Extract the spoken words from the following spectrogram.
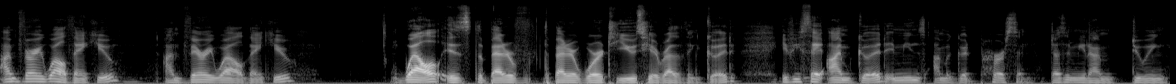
I'm very well, thank you." I'm very well, thank you well is the better the better word to use here rather than good. If you say I'm good, it means I'm a good person. Doesn't mean I'm doing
